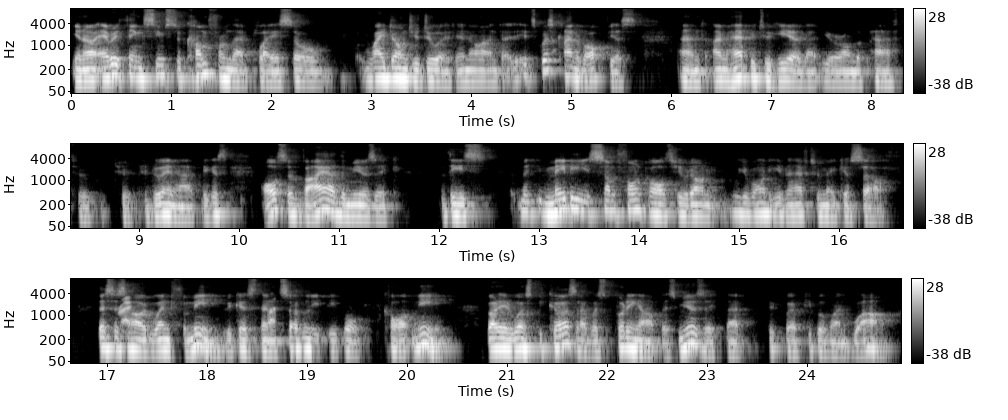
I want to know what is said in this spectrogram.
you know, everything seems to come from that place. So why don't you do it? You know, and it was kind of obvious. And I'm happy to hear that you're on the path to to, to doing that because also via the music, these maybe some phone calls you don't you won't even have to make yourself. This is right. how it went for me because then right. suddenly people called me. But it was because i was putting out this music that where people went wow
